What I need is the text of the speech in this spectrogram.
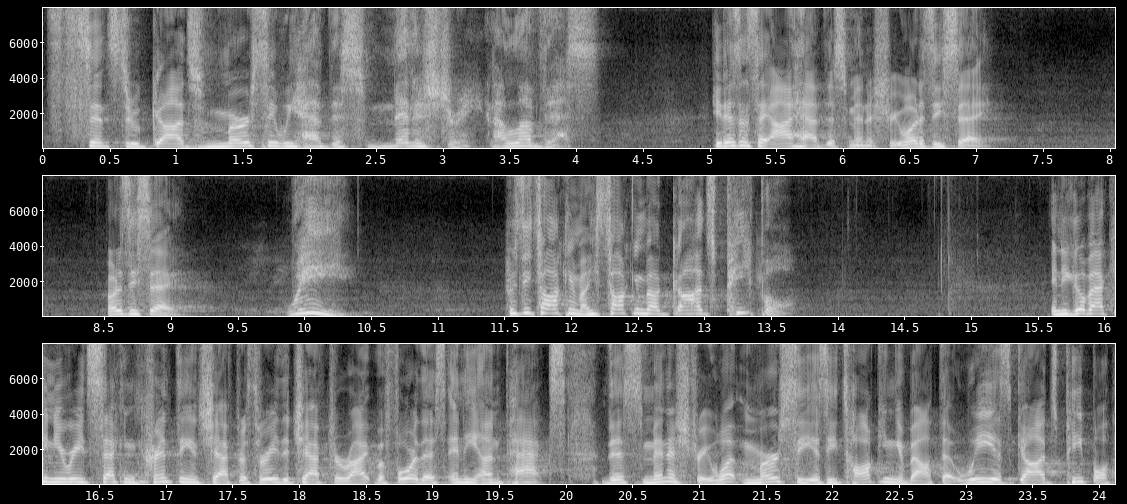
since through God's mercy we have this ministry. And I love this. He doesn't say, I have this ministry. What does he say? What does he say? We. Who's he talking about? He's talking about God's people. And you go back and you read Second Corinthians chapter 3, the chapter right before this, and he unpacks this ministry. What mercy is he talking about that we as God's people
